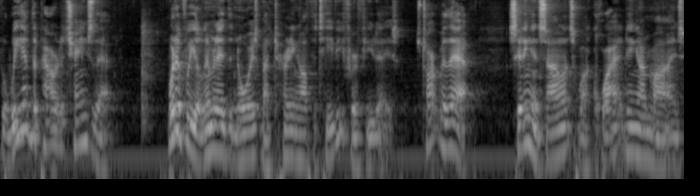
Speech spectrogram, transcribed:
But we have the power to change that. What if we eliminated the noise by turning off the TV for a few days? Start with that. Sitting in silence while quieting our minds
